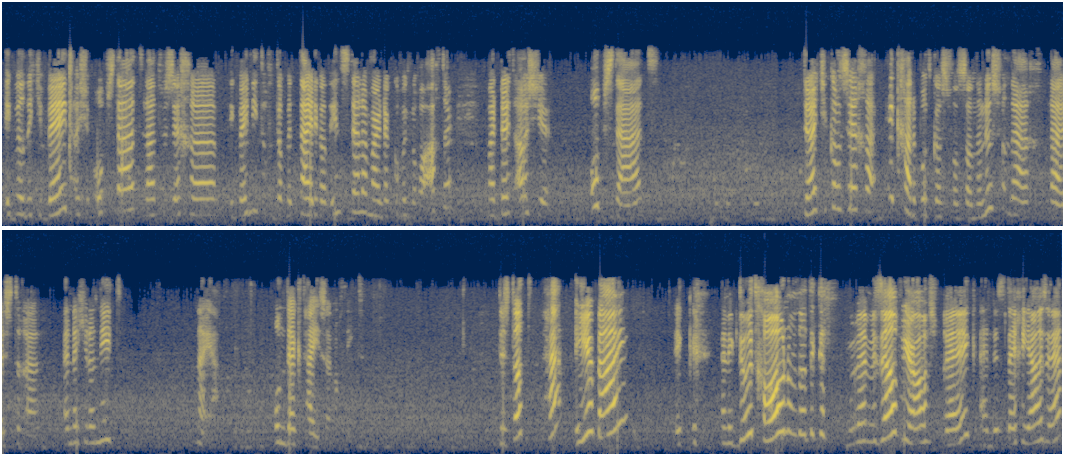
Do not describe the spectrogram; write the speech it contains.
Ik wil dat je weet als je opstaat, laten we zeggen, ik weet niet of ik dat met tijden kan instellen, maar daar kom ik nog wel achter. Maar dat als je opstaat, dat je kan zeggen, ik ga de podcast van Sanne Loes vandaag luisteren. En dat je dan niet, nou ja, ontdekt hij is er nog. Dus dat, hè, hierbij, ik, en ik doe het gewoon omdat ik het met mezelf hier afspreek. En dus tegen jou zeg,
